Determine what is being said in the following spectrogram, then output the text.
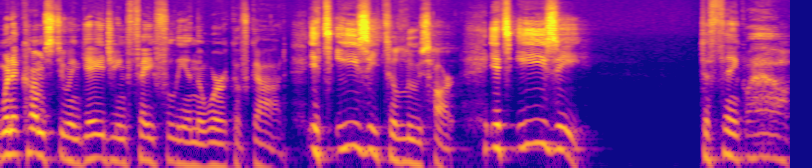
when it comes to engaging faithfully in the work of God. It's easy to lose heart. It's easy to think, wow,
